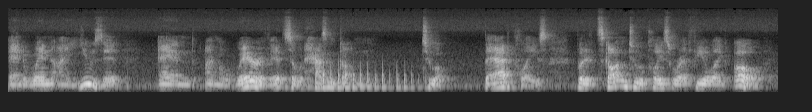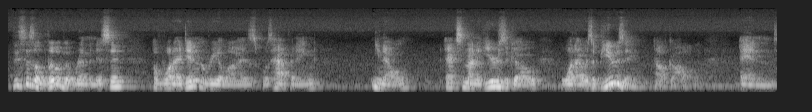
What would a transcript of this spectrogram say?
and when I use it, and I'm aware of it, so it hasn't gotten to a bad place, but it's gotten to a place where I feel like, oh, this is a little bit reminiscent of what I didn't realize was happening you know, X amount of years ago when I was abusing alcohol. And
